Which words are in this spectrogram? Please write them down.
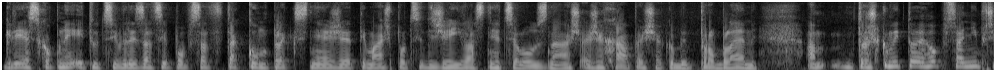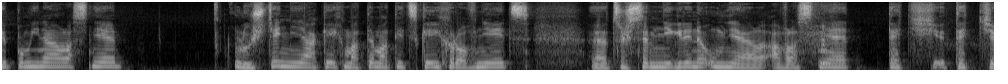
kdy je schopný i tu civilizaci popsat tak komplexně, že ty máš pocit, že ji vlastně celou znáš a že chápeš jakoby problémy. A trošku mi to jeho psaní připomíná vlastně luštění nějakých matematických rovnic, což jsem nikdy neuměl a vlastně teď, teď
